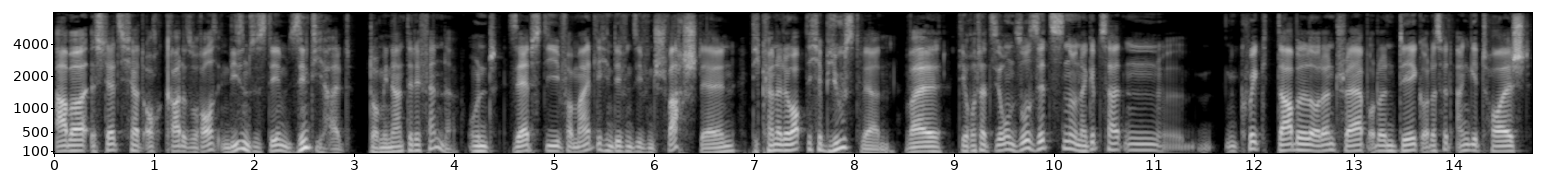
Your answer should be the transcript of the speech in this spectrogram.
Aber es stellt sich halt auch gerade so raus, in diesem System sind die halt dominante Defender. Und selbst die vermeintlichen defensiven Schwachstellen, die können halt überhaupt nicht abused werden, weil die Rotationen so sitzen und dann gibt's halt ein, äh, ein Quick Double oder ein Trap oder ein Dick oder es wird angetäuscht,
